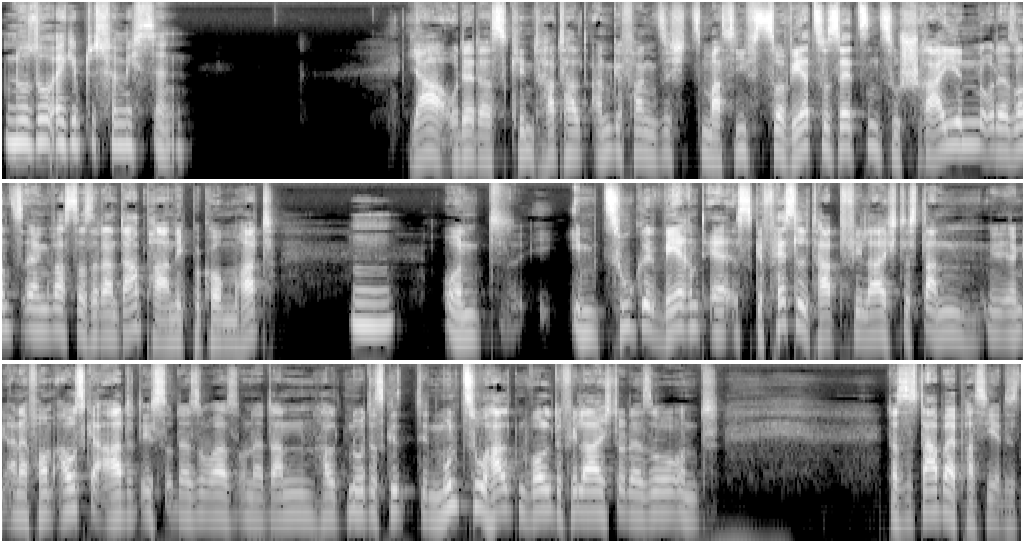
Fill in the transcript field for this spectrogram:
Nur so ergibt es für mich Sinn. Ja, oder das Kind hat halt angefangen, sich massiv zur Wehr zu setzen, zu schreien oder sonst irgendwas, dass er dann da Panik bekommen hat. Mhm. Und im Zuge, während er es gefesselt hat, vielleicht es dann in irgendeiner Form ausgeartet ist oder sowas und er dann halt nur das, den Mund zuhalten wollte vielleicht oder so und dass es dabei passiert ist.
